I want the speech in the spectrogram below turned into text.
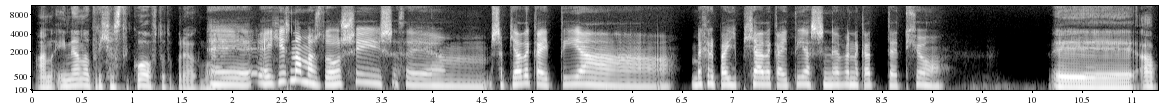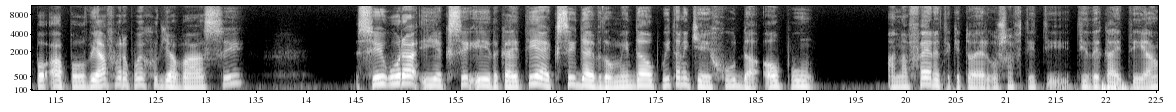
Αν- Είναι ανατριχιαστικό αυτό το πράγμα. Ε, έχεις να μας δώσεις ε, εμ, σε ποια δεκαετία, μέχρι πα- ποια δεκαετία συνέβαινε κάτι τέτοιο; Ε, από, από διάφορα που έχω διαβάσει, σίγουρα η, εξι, η δεκαετία 60-70, όπου ήταν και η Χούντα, όπου αναφέρεται και το έργο σε αυτή τη, τη δεκαετία,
